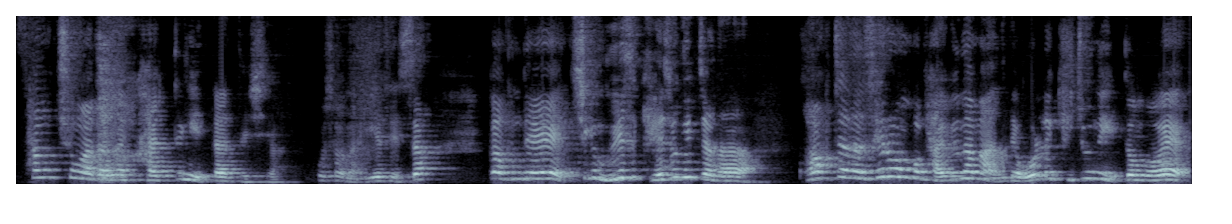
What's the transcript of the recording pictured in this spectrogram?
상충하다는 갈등이 있다는 뜻이야. 호선아, 이해됐어? 그러니까 근데 지금 위에서 계속 있잖아. 과학자는 새로운 거 발견하면 안 돼. 원래 기존에 있던 거에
